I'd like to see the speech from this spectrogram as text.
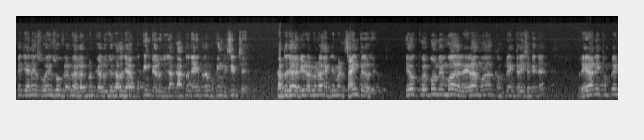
કે જેને સો ઇન સો ફ્લેટનું એલોટમેન્ટ કરેલું છે, કાં તો જ્યારે બુકિંગ કરેલું છે, કાં તો જેની પાસે બુકિંગ રિસિપ્ટ છે, કાં તો જ્યારે રીડેવલપમેન્ટ એગ્રીમેન્ટ સાઇન કર્યો છે, એવો કોઈ પણ મેમ્બર રેરામાં કમ્પ્લેન કરી શકે છે. રેરાની કમ્પ્લેન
